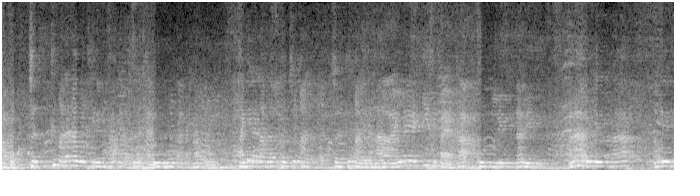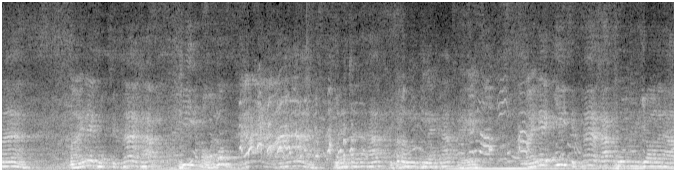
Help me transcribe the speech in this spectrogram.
ครับผมเชิญขึ้นมาด้านหน้าเวทีเลยนะครับ เดี๋ยวเราจะได้ถ่ายรูปร่วมกันนะครับผมใครที่ได้รับแล้วเชิญขึ้นมาเชิญขึ้นมาเลยนะครับหมายเลข 28 ครับ คุณลินนลินอ่าคุณลินครับ น้องลินมา หมายเลข 65 ครับ พี่หมอนุ่มอ่าเดี๋ยวเชิญนะครับขึ้นมาบนเวทีเลยนะครับหมายเลข 25 ครับ คุณยอรดา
